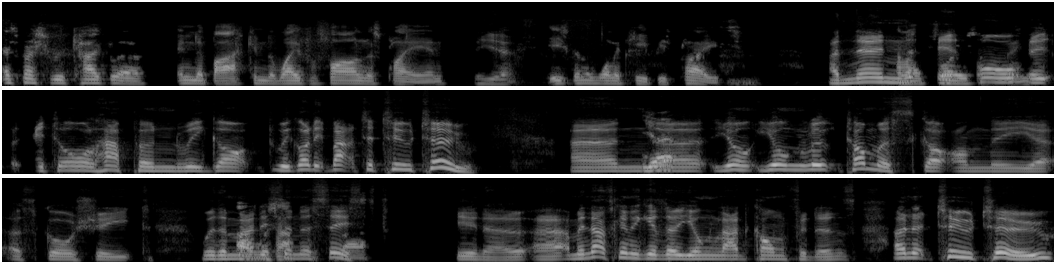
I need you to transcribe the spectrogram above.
especially with Çağlar in the back and the way for Fofana's playing, Yeah. he's going to want to keep his place. And then And I'll tell you it all it, it all happened. We got we got it back to two two, and Yeah. uh, young young Luke Thomas got on the uh, a score sheet with a Maddison happy assist. You know, uh, I mean that's going to give the young lad confidence. And at two two,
